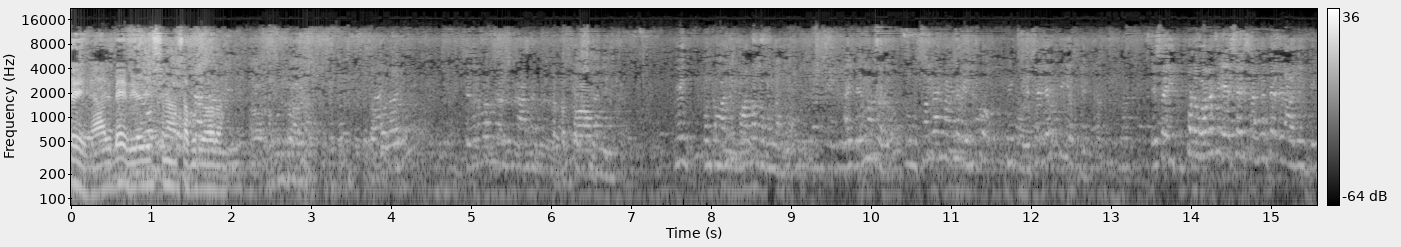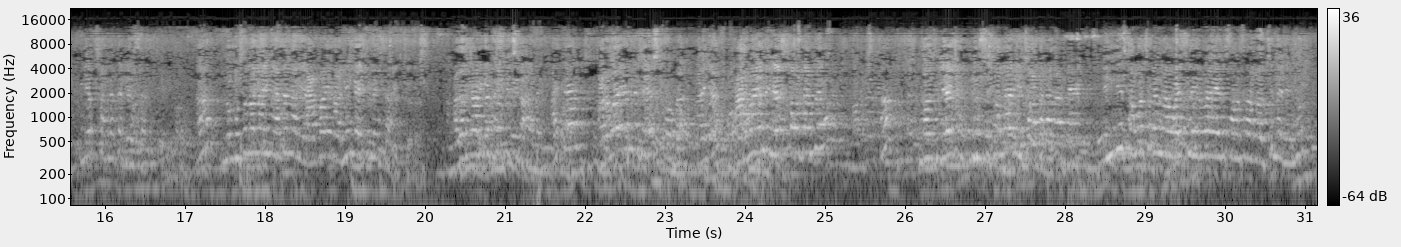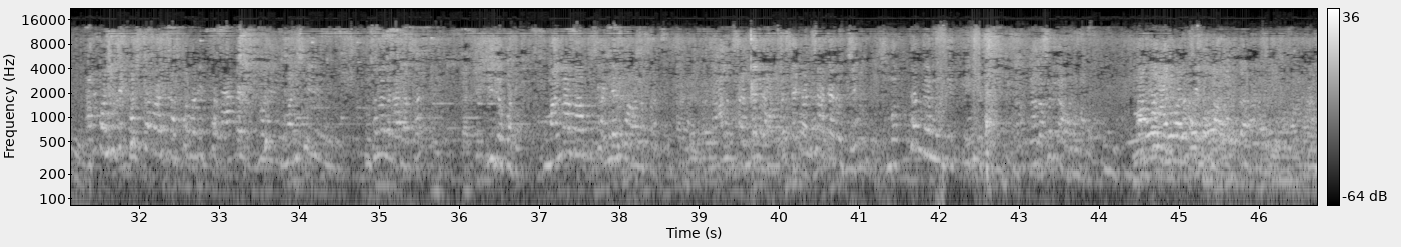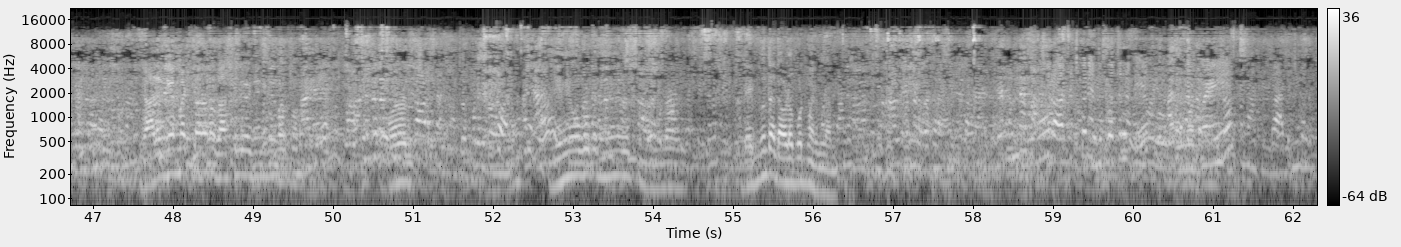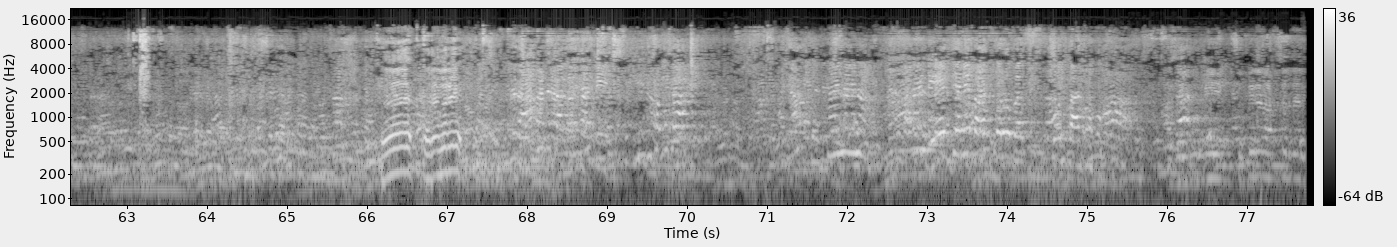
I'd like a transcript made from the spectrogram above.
ఏ అది బే వీడియో తీస్తున్నా సపోర్ట్ కావాలా? కొంతమంది అయితే వెళ్ళిపో నీకు ఎస్ఐ లేదు పిఎఫ్ లేదు ఎస్ఐ ఇప్పటి వరకు ఎస్ఐ సంగతి అది పిఎఫ్ సంగతి లేదు సార్. నువ్వు ముసలాన్ని అంటే నాకు యాభై రన్నింగ్ అయిపోయినాయి సార్. ఆధార్ కార్డు కూడా అయితే అరవై ఏళ్ళు చేసుకోవడం అయ్యా అరవై ఏళ్ళు చేసుకోవడం మీరు? ఆ? మాకు లేదు. నువ్వు ముసలాన్ని చదవాలంటే ఎన్ని సంవత్సరాలు నా వయసులో ఇరవై ఐదు సంవత్సరాలు వచ్చినా నేను అప్పటి నుంచి కష్టపడి కష్టపడి ఇప్పుడు దాకా మనిషి ముసలాలు కాదా సార్? ఇది ఒకటి. మళ్ళా మాకు సండే కావాలి సార్. నాలుగు సండే కావాలి. సెకండ్ సాటర్ వచ్చి మొత్తం మేము ఇది క్లీన్ చేస్తాం అదొకటి కావాలి గాలికి ఏం పట్టినావు? గాసులు నేను పడుతున్నా నిన్ను కూడా నిన్ను చూస్తున్నా దగ్గుంటే దౌడపోటు మరి కూడా నువ్వు एक जने बात करो बस कोई बात नहीं। సార్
